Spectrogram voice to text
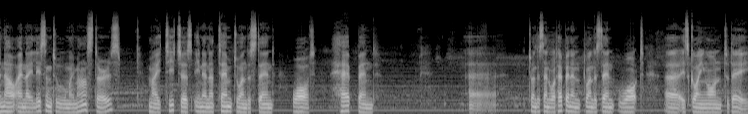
And now, and I listen to my masters, my teachers, in an attempt to understand what happened, uh, to understand what happened and to understand what uh, is going on today.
